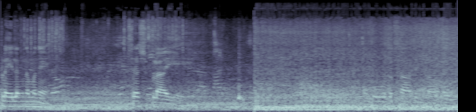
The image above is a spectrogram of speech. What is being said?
play lang naman eh. Test fly. Nabutas natin ito guys.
